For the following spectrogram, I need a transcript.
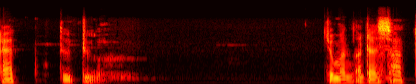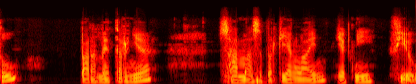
add to do. Cuman ada satu parameternya sama seperti yang lain yakni view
